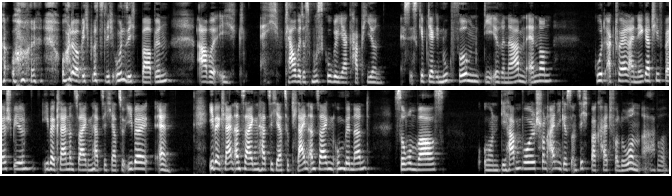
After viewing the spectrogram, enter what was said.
oder ob ich plötzlich unsichtbar bin. Aber ich, ich glaube, das muss Google ja kapieren. Es, es gibt ja genug Firmen, die ihre Namen ändern. Gut, aktuell ein Negativbeispiel. eBay Kleinanzeigen hat sich ja zu eBay, äh, eBay Kleinanzeigen hat sich ja zu Kleinanzeigen umbenannt. So rum war's. Und die haben wohl schon einiges an Sichtbarkeit verloren, aber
